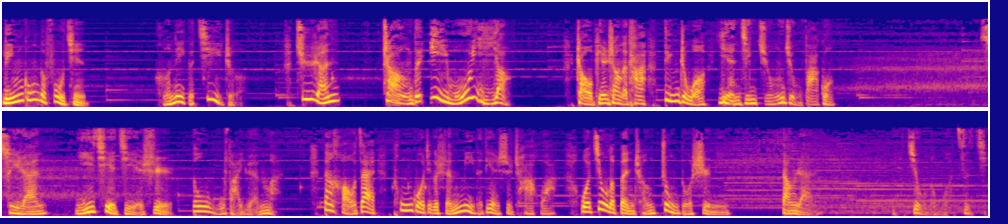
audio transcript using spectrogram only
林工的父亲和那个记者，居然长得一模一样。照片上的他盯着我，眼睛炯炯发光。虽然一切解释都无法圆满。但好在通过这个神秘的电视插花，我救了本城众多市民，当然也救了我自己。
